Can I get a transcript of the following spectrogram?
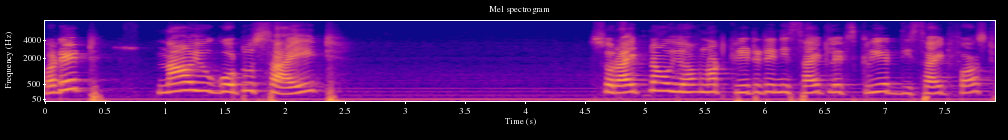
Got it? Now you go to site. So right now you have not created any site. Let's create the site first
